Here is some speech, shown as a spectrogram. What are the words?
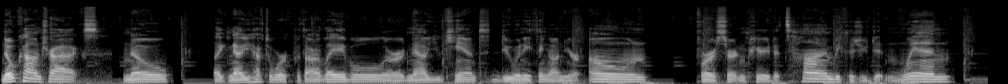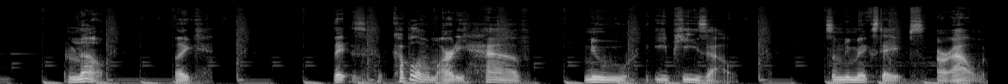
no contracts no like now you have to work with our label or now you can't do anything on your own for a certain period of time because you didn't win. No like they a couple of them already have new eps out some new mixtapes are out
